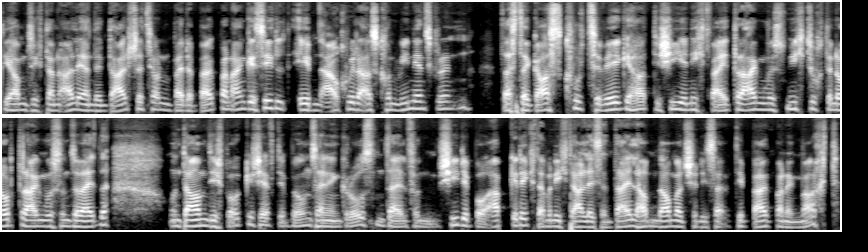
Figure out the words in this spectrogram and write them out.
die haben sich dann alle an den Talstationen bei der Bergbahn angesiedelt, eben auch wieder aus Convenience-Gründen, dass der Gast kurze Wege hat, die Skier nicht weit tragen muss, nicht durch den Ort tragen muss und so weiter. Und da haben die Sportgeschäfte bei uns einen großen Teil vom Skidepot abgedeckt, aber nicht alles. Ein Teil haben damals schon die, Bergbahnen gemacht.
